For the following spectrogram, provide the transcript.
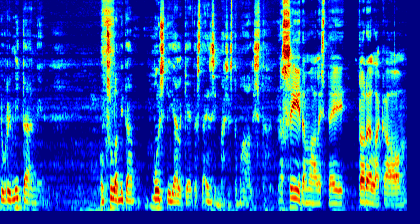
juuri mitään, niin onko sulla mitään muistijälkeä tästä ensimmäisestä maalista? No siitä maalista ei todellakaan ole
